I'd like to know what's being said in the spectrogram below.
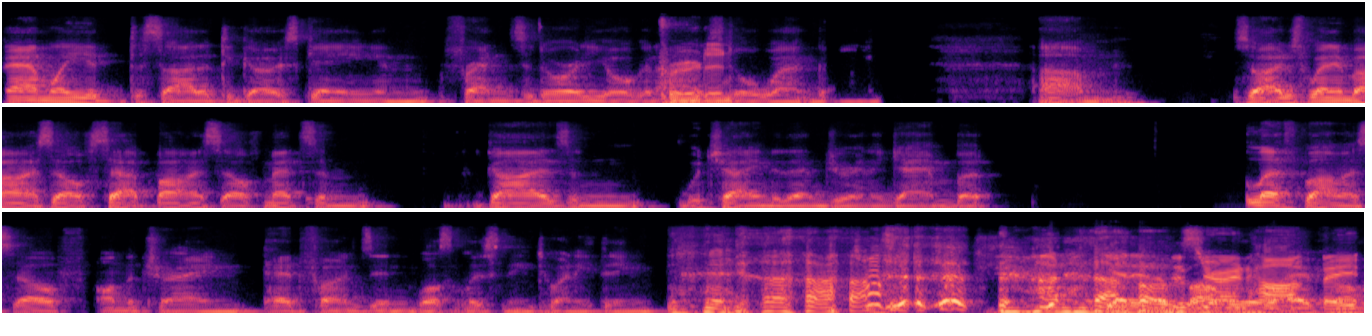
family had decided to go skiing and friends had already organized Prudent. or weren't going. Um, so I just went in by myself, sat by myself, met some guys and were chatting to them during the game, but left by myself on the train, headphones in, wasn't listening to anything. Trying to get in a Just your own bubble heartbeat.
